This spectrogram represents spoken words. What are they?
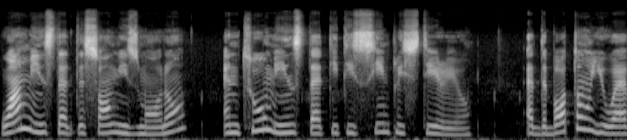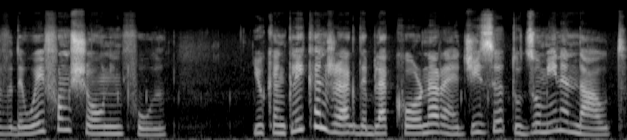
One means that the song is mono, and two means that it is simply stereo. At the bottom you have the waveform shown in full. You can click and drag the black corner edges to zoom in and out,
